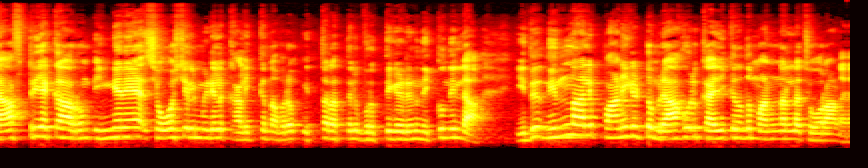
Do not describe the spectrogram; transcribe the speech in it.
രാഷ്ട്രീയക്കാരും ഇങ്ങനെ സോഷ്യൽ മീഡിയയിൽ കളിക്കുന്നവരും ഇത്തരത്തിൽ വൃത്തികേടിന് നിൽക്കുന്നില്ല. ഇത് നിന്നാൽ പണി കിട്ടും. രാഹുൽ കഴിക്കുന്നത് മണ്ണല്ല ചോറാണ്.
